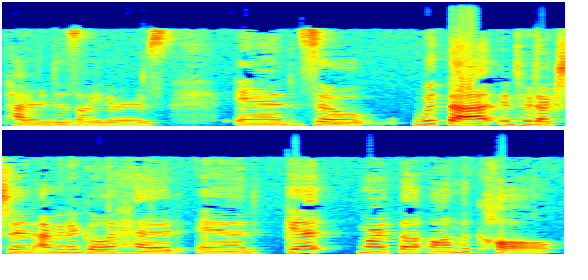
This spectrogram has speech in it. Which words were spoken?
pattern designers. And so, with that introduction, I'm going to go ahead and get Martha on the call.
